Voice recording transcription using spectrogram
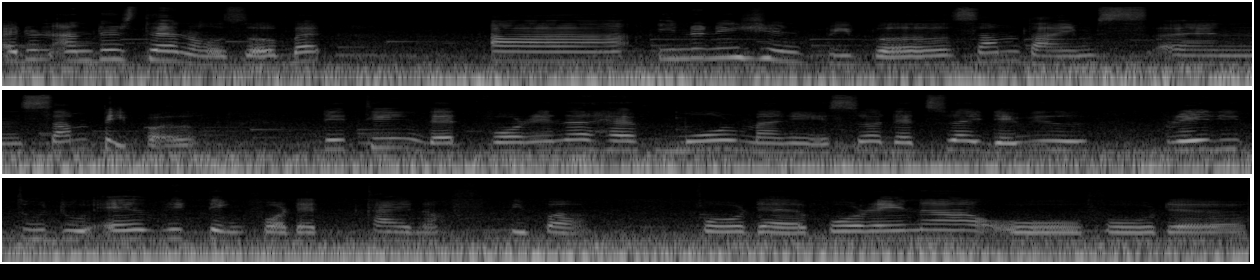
I don't understand also, but uh, Indonesian people sometimes and some people they think that foreigner have more money so that's why they will ready to do everything for that kind of people. For the foreigner or for the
